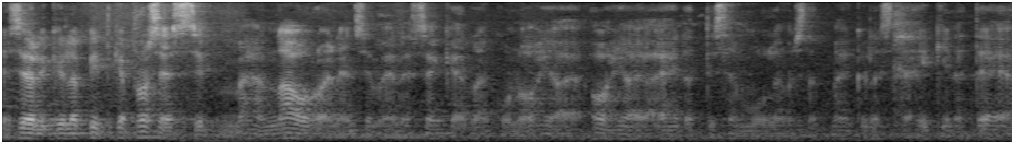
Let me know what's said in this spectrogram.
ja se oli kyllä pitkä prosessi. Mähän nauroin ensimmäinen sen kerran, kun ohjaaja, ohjaaja ehdotti sen mulle, että mä en kyllä sitä ikinä tee.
